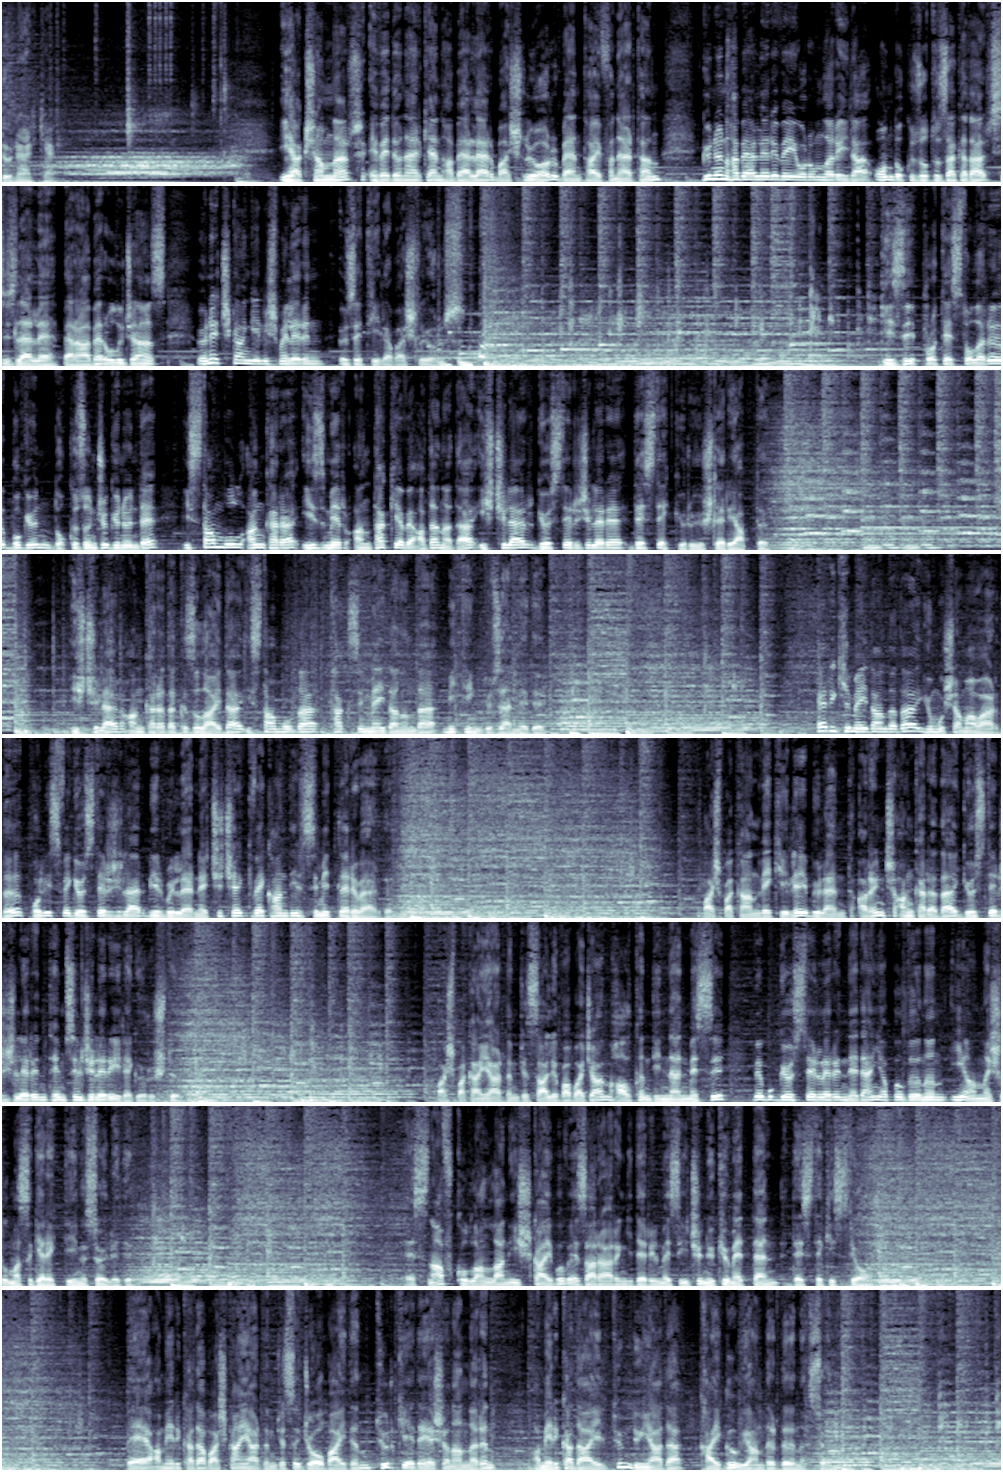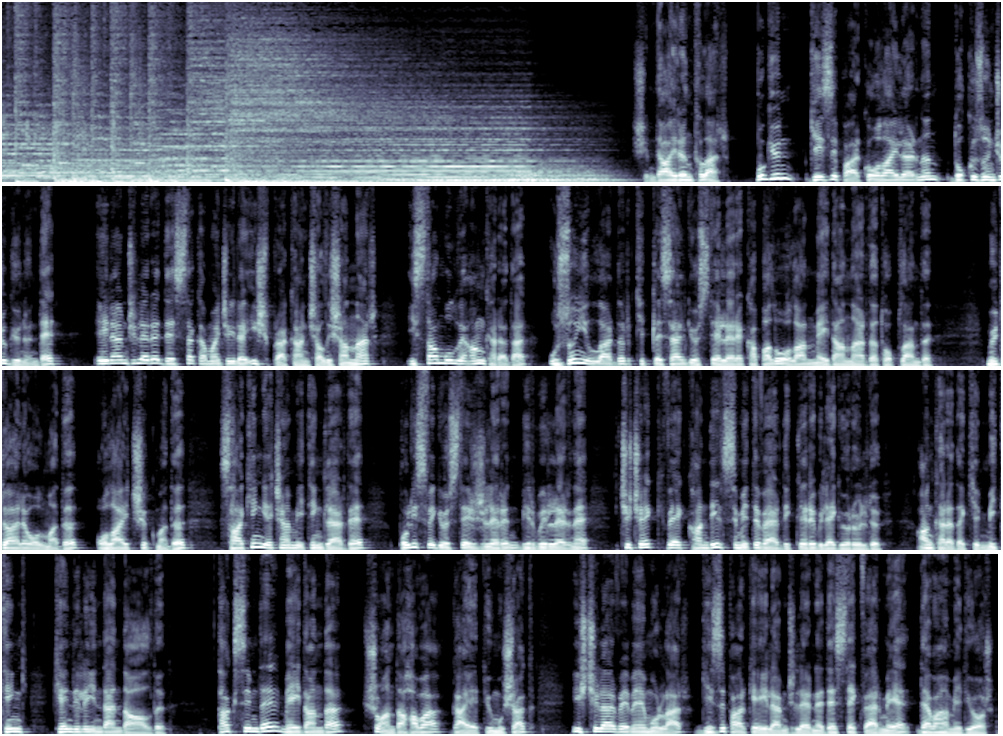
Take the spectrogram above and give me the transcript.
dönerken. İyi akşamlar. Eve dönerken haberler başlıyor. Ben Tayfun Ertan. Günün haberleri ve yorumlarıyla 19.30'a kadar sizlerle beraber olacağız. Öne çıkan gelişmelerin özetiyle başlıyoruz. Gezi protestoları bugün 9. gününde İstanbul, Ankara, İzmir, Antakya ve Adana'da işçiler göstericilere destek yürüyüşleri yaptı. İşçiler Ankara'da Kızılay'da, İstanbul'da Taksim Meydanı'nda miting düzenledi. Her iki meydanda da yumuşama vardı. Polis ve göstericiler birbirlerine çiçek ve kandil simitleri verdi. Başbakan Vekili Bülent Arınç Ankara'da göstericilerin temsilcileriyle görüştü. Başbakan Yardımcısı Ali Babacan halkın dinlenmesi ve bu gösterilerin neden yapıldığının iyi anlaşılması gerektiğini söyledi. Esnaf kullanılan iş kaybı ve zararın giderilmesi için hükümetten destek istiyor. Ve Amerika'da Başkan Yardımcısı Joe Biden, Türkiye'de yaşananların Amerika dahil tüm dünyada kaygı uyandırdığını söyledi. Şimdi ayrıntılar. Bugün Gezi Parkı olaylarının 9. gününde eylemcilere destek amacıyla iş bırakan çalışanlar İstanbul ve Ankara'da uzun yıllardır kitlesel gösterilere kapalı olan meydanlarda toplandı. Müdahale olmadı, olay çıkmadı. Sakin geçen mitinglerde polis ve göstericilerin birbirlerine çiçek ve kandil simiti verdikleri bile görüldü. Ankara'daki miting kendiliğinden dağıldı. Taksim'de meydanda şu anda hava gayet yumuşak. İşçiler ve memurlar Gezi Parkı eylemcilerine destek vermeye devam ediyor.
